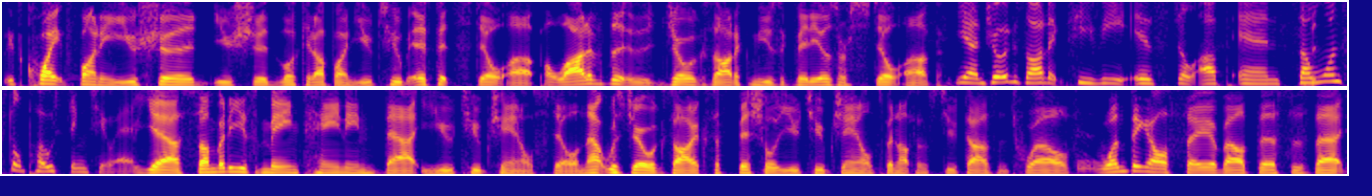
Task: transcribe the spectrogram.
it's quite funny. You should you should look it up on YouTube if it's still up. A lot of the uh, Joe Exotic music videos are still up. Yeah, Joe Exotic TV is still up and someone's still posting to it. Yeah, somebody's maintaining that YouTube channel still, and that was Joe Exotic's official YouTube channel. It's been up since 2012. One thing I'll say about this is that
